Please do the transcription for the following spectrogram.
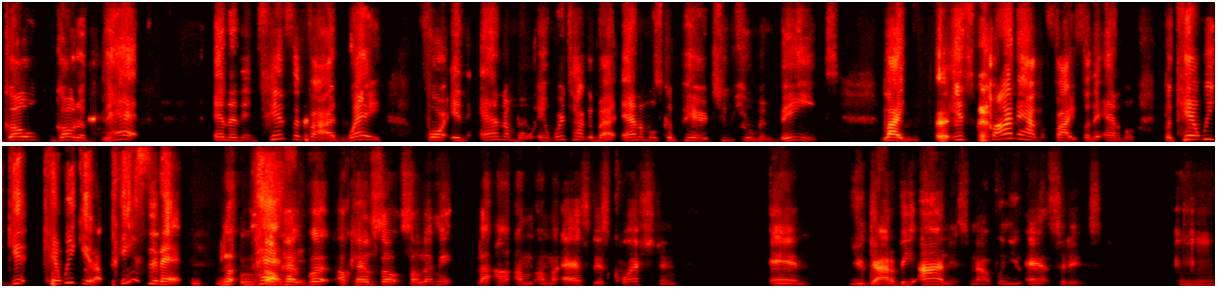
go go to bat in an intensified way for an animal. And we're talking about animals compared to human beings. Like uh, it's fine to have a fight for the animal, but can we get can we get a piece of that? No, okay, but okay, so so let me. I'm I'm gonna ask this question, and you got to be honest now when you answer this. Mm-hmm.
